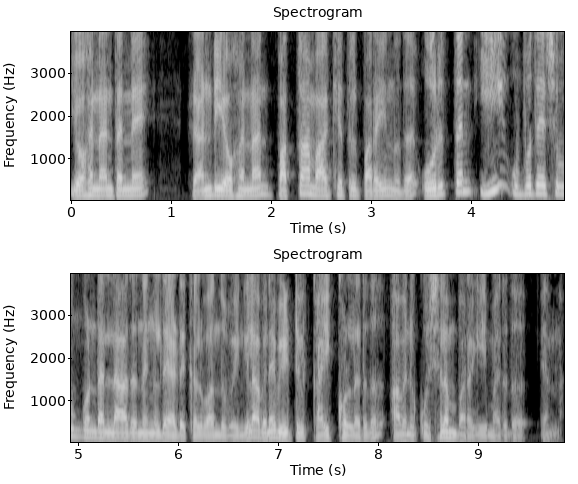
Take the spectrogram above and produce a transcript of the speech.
യോഹന്നാൻ തന്നെ രണ്ട് യോഹന്നാൻ പത്താം വാക്യത്തിൽ പറയുന്നത് ഒരുത്തൻ ഈ ഉപദേശവും കൊണ്ടല്ലാതെ നിങ്ങളുടെ അടുക്കൽ വന്നുവെങ്കിൽ അവനെ വീട്ടിൽ കൈക്കൊള്ളരുത് അവന് കുശലം പറയുമരുത് എന്ന്.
